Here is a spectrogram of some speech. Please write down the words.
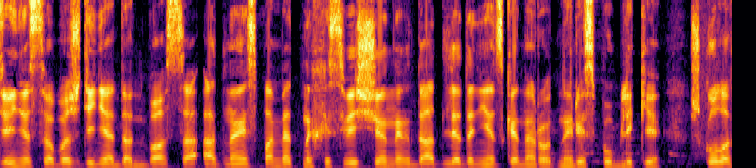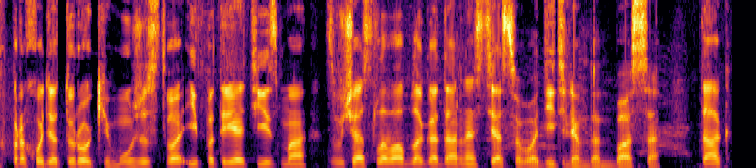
День освобождения Донбасса – одна из памятных и священных дат для Донецкой Народной Республики. В школах проходят уроки мужества и патриотизма, звучат слова благодарности освободителям Донбасса. Так,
